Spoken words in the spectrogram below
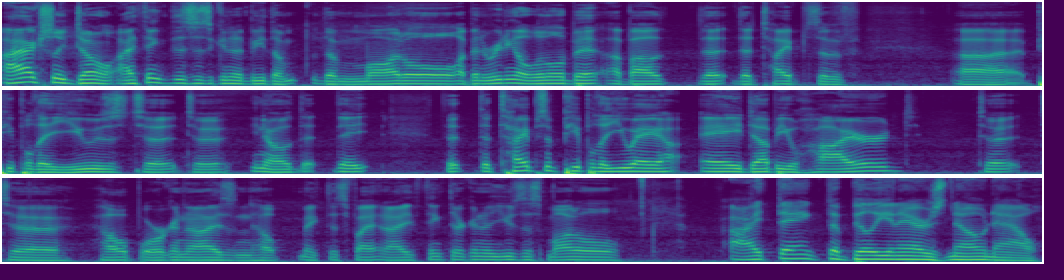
I actually don't. I think this is going to be the the model. I've been reading a little bit about the the types of uh, people they use to to you know the, they the the types of people the UAW hired to to help organize and help make this fight. And I think they're going to use this model. I think the billionaires know now.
